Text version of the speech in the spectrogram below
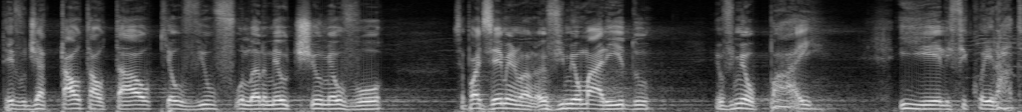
teve o dia tal, tal, tal, que eu vi o fulano, meu tio, meu avô. Você pode dizer, meu irmão, eu vi meu marido, eu vi meu pai, e ele ficou irado.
